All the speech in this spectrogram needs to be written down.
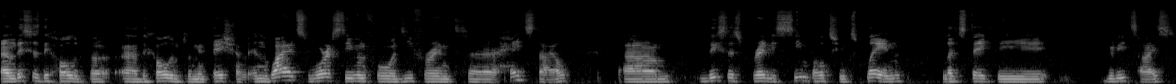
And this is the whole uh, the whole implementation. And why it works even for a different uh, height style, um, this is pretty simple to explain. Let's take the grid size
